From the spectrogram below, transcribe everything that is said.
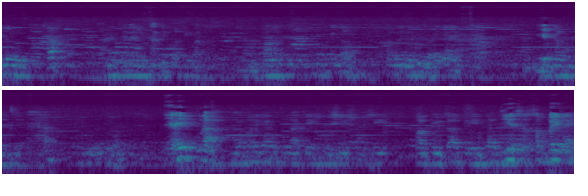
यो छ अनि त्यसलाई एकदम धेरै कुरा नगरपालिकाको कुरा चाहिँ कृषि कम्प्युटर प्रिन्टर जे छ सबैलाई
